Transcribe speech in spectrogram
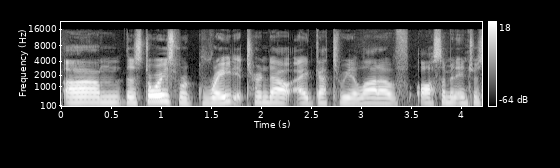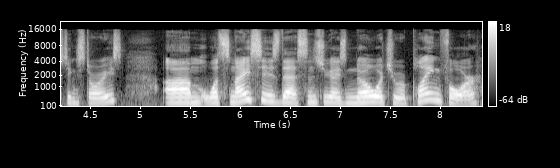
Um, the stories were great. It turned out I got to read a lot of awesome and interesting stories. Um, what's nice is that since you guys know what you were playing for,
